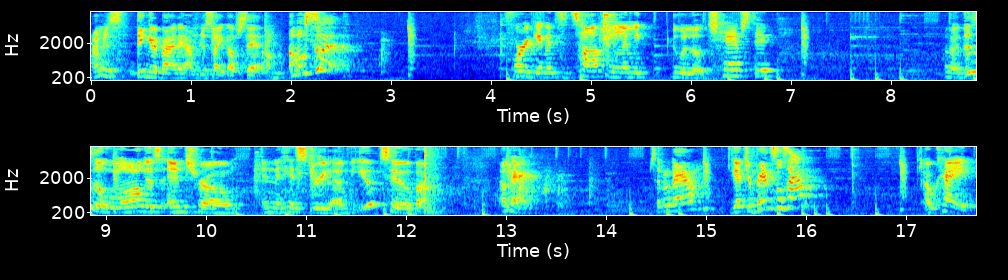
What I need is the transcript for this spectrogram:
I'm just thinking about it. I'm just like upset. I'm, I'm upset. Before I get into talking, let me do a little chapstick. Okay, this is the longest intro in the history of YouTube. Okay, settle down. You got your pencils out? Okay.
